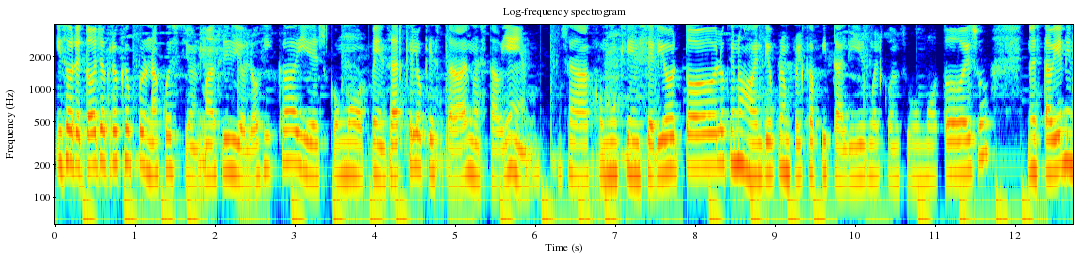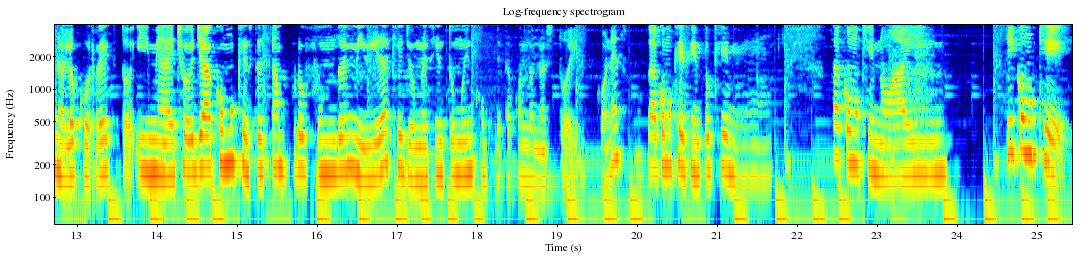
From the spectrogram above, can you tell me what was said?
y sobre todo yo creo que por una cuestión más ideológica y es como pensar que lo que está no está bien. O sea, como que en serio todo lo que nos ha vendido, por ejemplo, el capitalismo, el consumo, todo eso no está bien y no es lo correcto. Y me ha hecho ya como que esto es tan profundo en mi vida que yo me siento muy incompleta cuando no estoy con eso. O sea, como que siento que... o sea, como que no hay... Sí, como que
